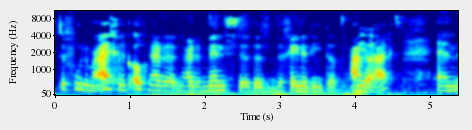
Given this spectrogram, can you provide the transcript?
te voelen, maar eigenlijk ook naar de, naar de mens, de, de, degene die dat aanraakt. En,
